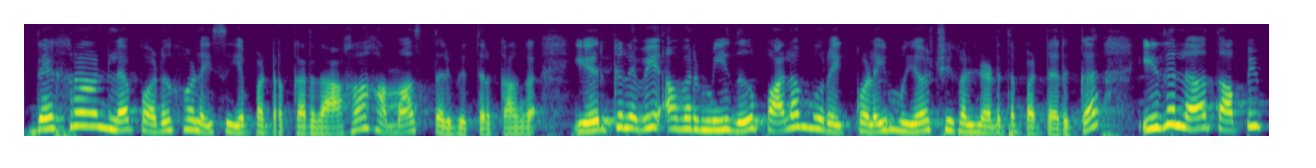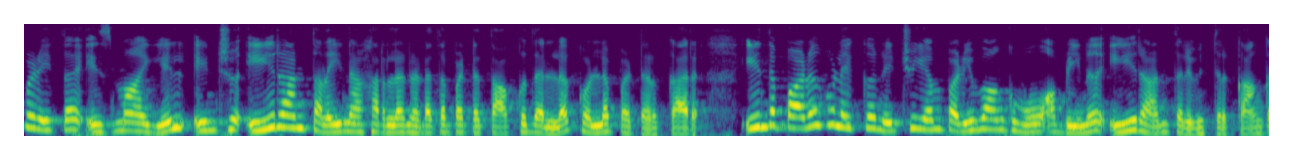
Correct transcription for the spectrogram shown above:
தெஹ்ரானில் படுகொலை செய்யப்பட்டிருக்கிறதாக ஹமாஸ் தெரிவித்திருக்காங்க. ஏற்கனவே அவர் மீது பல முறை கொலை முயற்சிகள் நடத்தப்பட்டிருக்கு. இதில் தப்பி பிழைத்த இஸ்மாயில் இன்று ஈரான் தலைநகரில் நடத்தப்பட்ட தாக்குதலில் கொல்லப்பட்டிருக்காரு. இந்த படுகொலைக்கு நிச்சயம் பழிவாங்குவோம் அப்படின்னு ஈரான் தெரிவித்திருக்காங்க.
